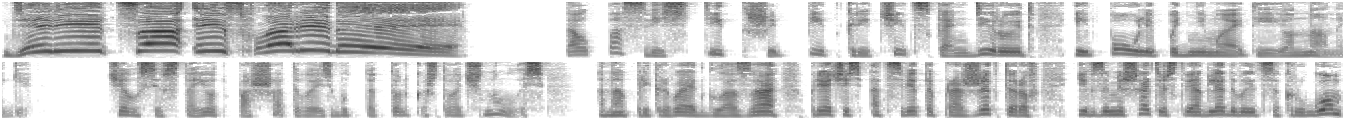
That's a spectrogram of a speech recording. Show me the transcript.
Девица из Флориды!» Толпа свистит, шипит, кричит, скандирует, и Поули поднимает ее на ноги. Челси встает, пошатываясь, будто только что очнулась — она прикрывает глаза, прячась от света прожекторов, и в замешательстве оглядывается кругом,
